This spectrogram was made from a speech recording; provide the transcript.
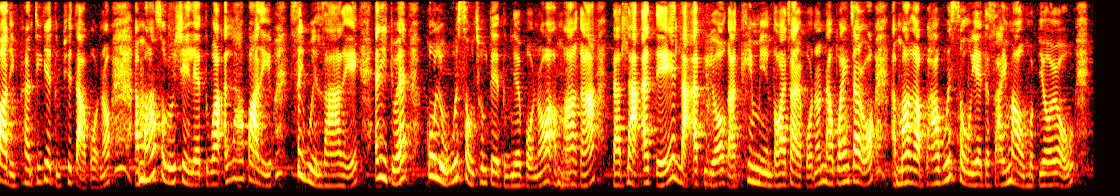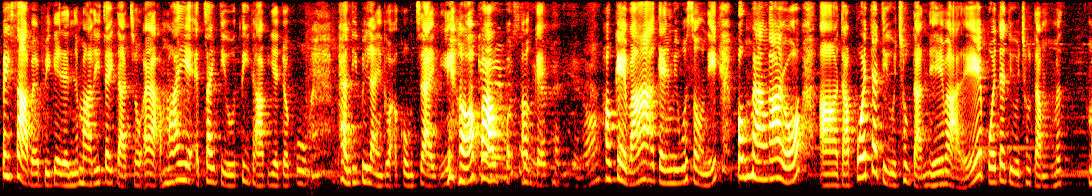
ပတွေဖန်တီးတဲ့သူဖြစ်တာပေါ့နော်အမားဆိုလို့ရှိရင်လည်း तू ကအလှပတွေစိတ်ဝင်စားတယ်အဲ့ဒီအတွက်ကိုယ့်လိုဝစ်စုံချုပ်တဲ့သူနဲ့ပေါ့နော်အမားကဒါလှအပ်တယ်လှအပ်ပြီးတော့ကခင်မင်သွားကြတယ်ပေါ့နော်နောက်ပိုင်းကျတော့အမားကဘာဝစ်စုံရဲ့ဒီဇိုင်းမှကိုမပြောတော့ဘူးပိတ်စပဲပေးခဲ့တယ်ညီမလေးကြိုက်တာချုပ်အဲ့ဒါအမားရဲ့အကြိုက်တွေကိုတိထားပြီးတဲ့အတွက်ကိုဖန်တီးပေးလိုက်ရင် तू အကုန်ကြိုက်ပြီဟောဘာဟုတ်ကဲ့ဖန်တီးတယ်နော်ဟုတ်ကဲ့ပါအကယ်ဒမီဝတ်စုံနေပုံမှန်ကတော့အာဒါပွဲတက်တွေကိုချုပ်တာနဲပါတယ်ပွဲတက်တွေကိုချုပ်တာမမ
